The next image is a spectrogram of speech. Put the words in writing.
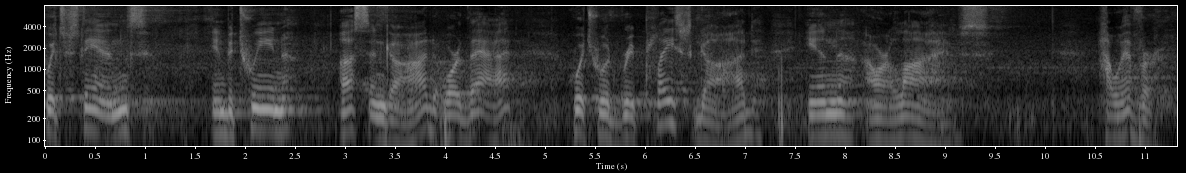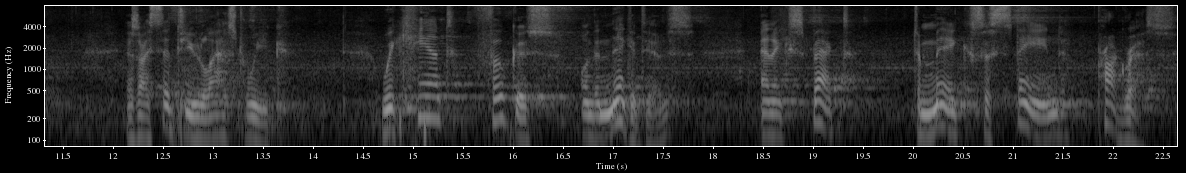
which stands in between us and God, or that which would replace God in our lives. However, as I said to you last week, we can't focus on the negatives and expect to make sustained progress.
